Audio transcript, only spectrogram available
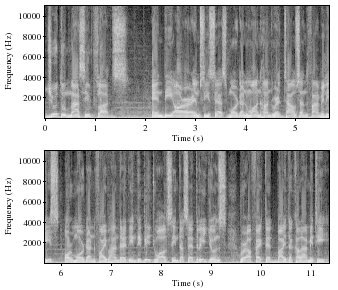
due to massive floods. And the RRMC says more than 100,000 families or more than 500 individuals in the said regions were affected by the calamity.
